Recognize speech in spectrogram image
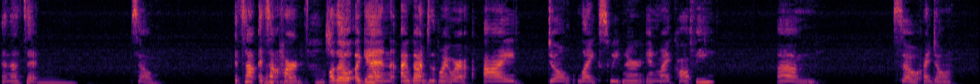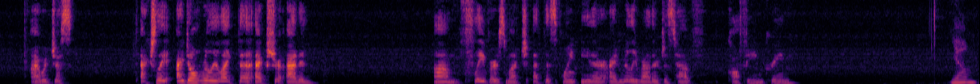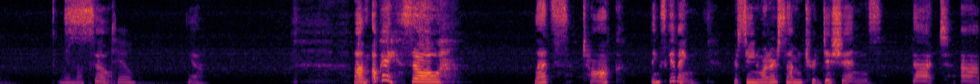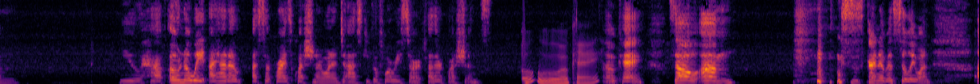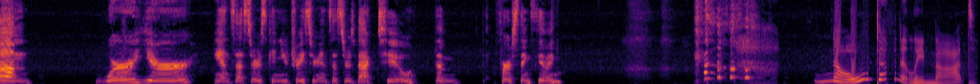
and that's it. Mm. So it's not it's not hard. Although again, I've gotten to the point where I don't like sweetener in my coffee. Um so I don't I would just actually I don't really like the extra added um, flavors much at this point either. I'd really rather just have coffee and cream. Yum. I mean that's so, good too. Yeah. Um, okay, so let's talk Thanksgiving. Christine, what are some traditions that um, you have? Oh, no, wait. I had a, a surprise question I wanted to ask you before we start other questions. Oh, okay. Okay. So, um, this is kind of a silly one. Um, were your ancestors, can you trace your ancestors back to the first Thanksgiving? no, definitely not.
